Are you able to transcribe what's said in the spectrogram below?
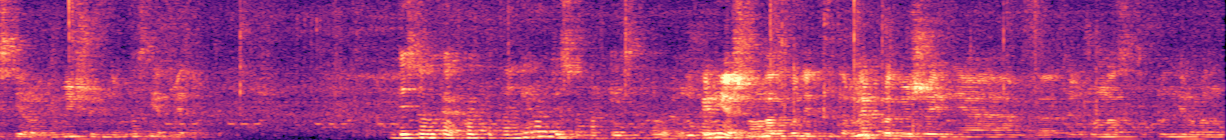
тестировании, мы еще не, у нас нет методов. То есть ну, вы как, как-то планируете свой маркетинг? Ну, конечно, у нас будет интернет-продвижение, э, также у нас запланирован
